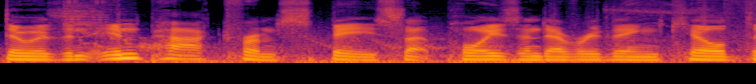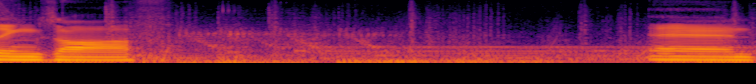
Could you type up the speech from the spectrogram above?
there was an impact from space that poisoned everything, killed things off. And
